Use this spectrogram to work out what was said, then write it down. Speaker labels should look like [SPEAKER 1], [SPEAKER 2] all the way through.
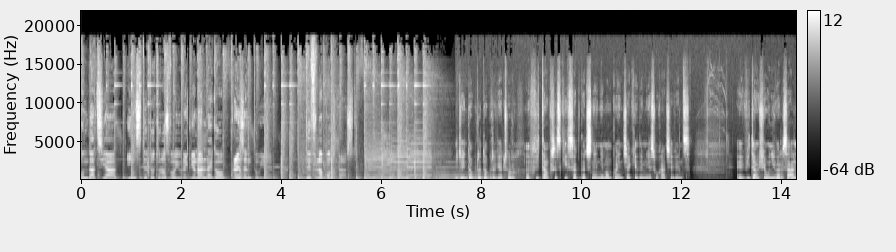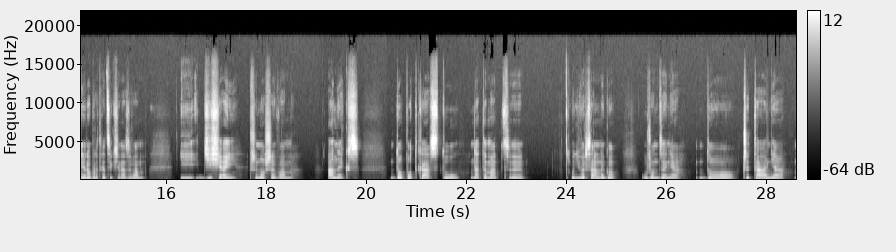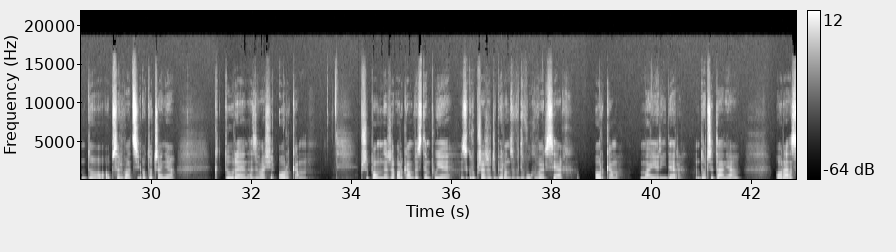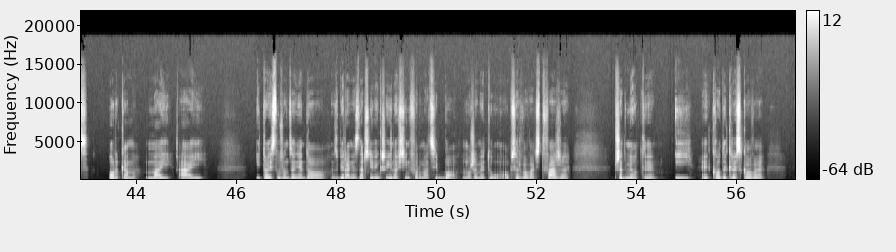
[SPEAKER 1] Fundacja Instytut Rozwoju Regionalnego prezentuje Tyflo Podcast.
[SPEAKER 2] Dzień dobry, dobry wieczór. Witam wszystkich serdecznie. Nie mam pojęcia, kiedy mnie słuchacie, więc witam się uniwersalnie. Robert Hecyk się nazywam i dzisiaj przynoszę Wam aneks do podcastu na temat y, uniwersalnego urządzenia do czytania, do obserwacji otoczenia, które nazywa się Orcam. Przypomnę, że Orcam występuje z grubsza rzecz biorąc w dwóch wersjach: Orcam My Reader do czytania oraz Orcam My Eye. I to jest urządzenie do zbierania znacznie większej ilości informacji, bo możemy tu obserwować twarze, przedmioty i kody kreskowe,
